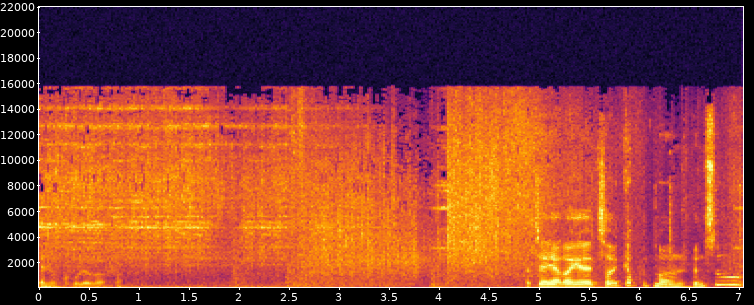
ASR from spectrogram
Ja, eine coole Waffe. Hat der ja aber ihr Zeug kaputt machen, spinnst du?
